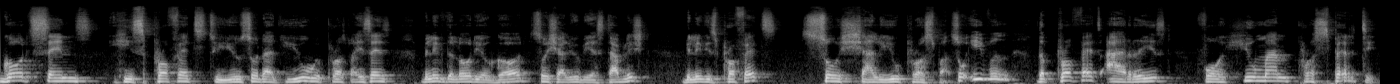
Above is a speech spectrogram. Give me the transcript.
God sends his prophets to you so that you will prosper. He says, Believe the Lord your God, so shall you be established. Believe his prophets, so shall you prosper. So even the prophets are raised for human prosperity.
